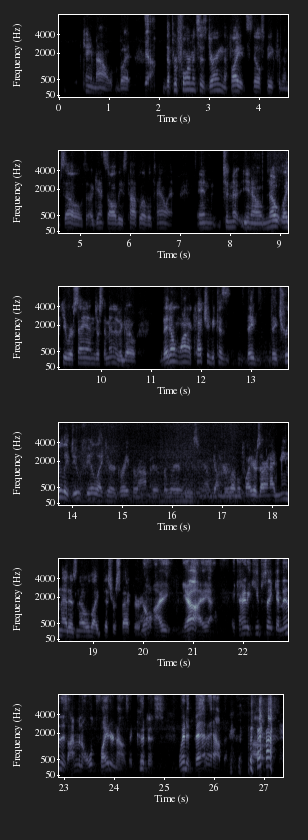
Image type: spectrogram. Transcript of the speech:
came out, but Yeah. the performances during the fight still speak for themselves against all these top level talent and to you know note like you were saying just a minute ago they don't want to cut you because they they truly do feel like you're a great barometer for where these you know younger level fighters are and i mean that as no like disrespect or No, I yeah, I, it kind of keeps sinking in as I'm an old fighter now. It's like goodness, when did that happen? Uh,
